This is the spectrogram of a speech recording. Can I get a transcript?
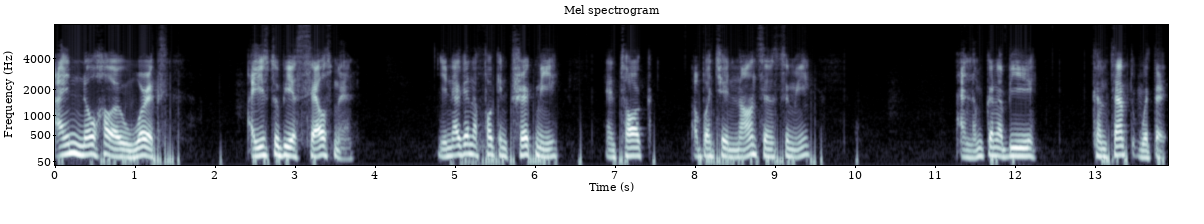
I know how it works. I used to be a salesman. You're not gonna fucking trick me and talk a bunch of nonsense to me and I'm gonna be contempt with it.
